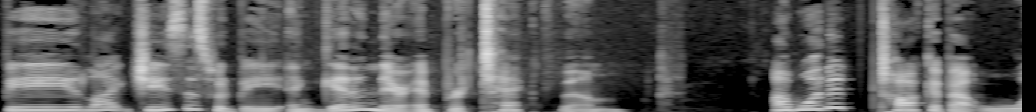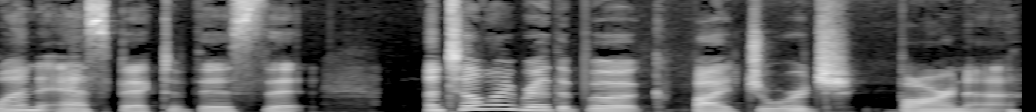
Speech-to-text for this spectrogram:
be like Jesus would be and get in there and protect them. I want to talk about one aspect of this that until I read the book by George Barna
